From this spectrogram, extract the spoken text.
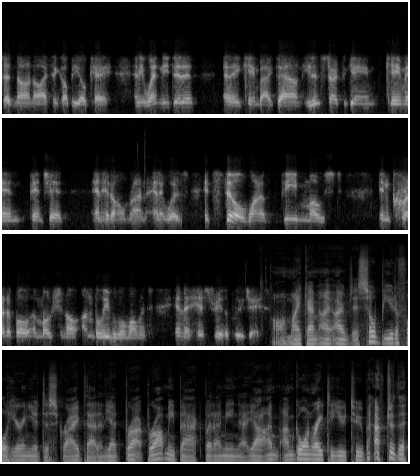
said, No, no, I think I'll be okay. And he went and he did it, and he came back down. He didn't start the game, came in, pinch hit, and hit a home run. And it was, it's still one of the most incredible, emotional, unbelievable moments in the history of the Blue Jays. Oh, Mike, I'm, I, I'm it's so beautiful hearing you describe that, and yet brought brought me back. But I mean, uh, yeah, I'm I'm going right to YouTube after the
